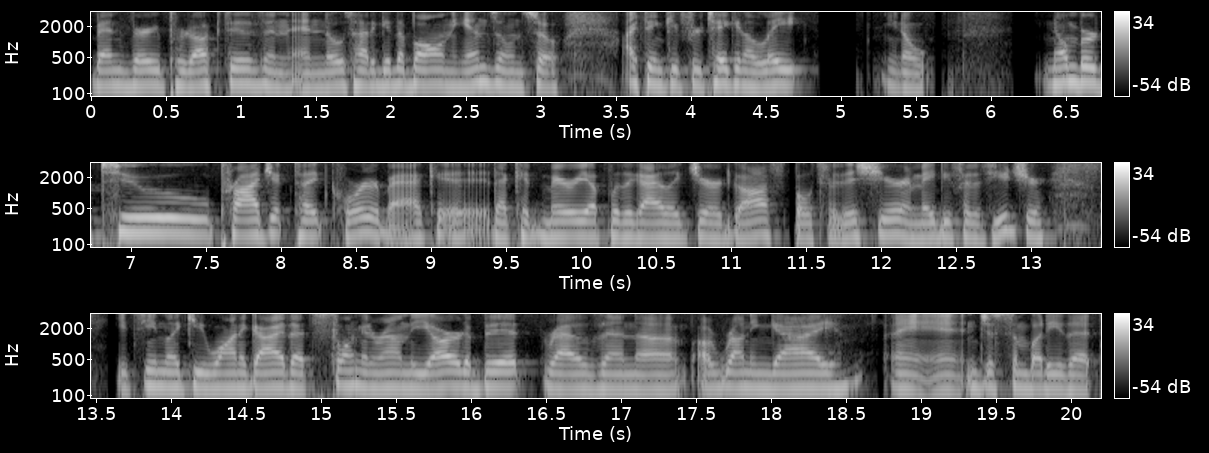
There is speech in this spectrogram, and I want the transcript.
been very productive, and and knows how to get the ball in the end zone. So I think if you're taking a late, you know number two project type quarterback uh, that could marry up with a guy like Jared Goff, both for this year and maybe for the future. It seemed like you want a guy that's slung it around the yard a bit rather than uh, a running guy and just somebody that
